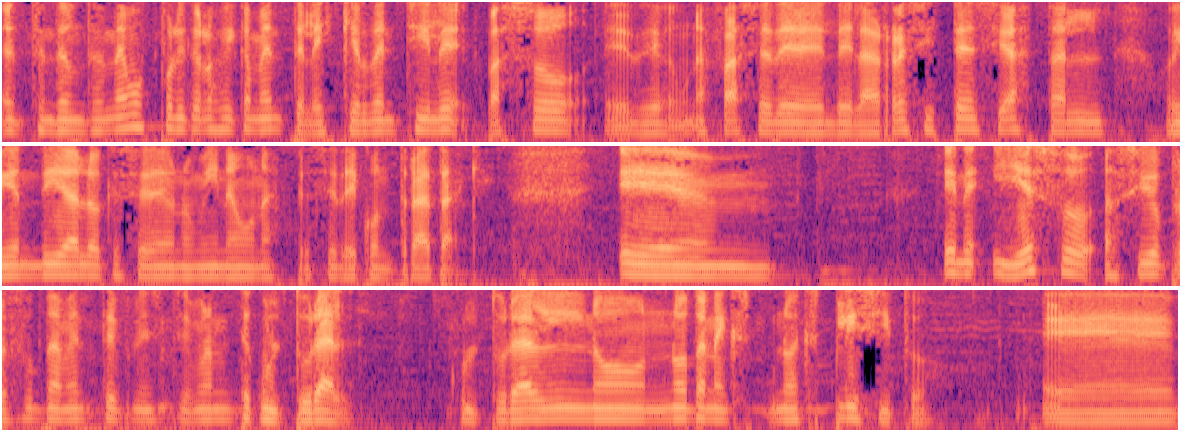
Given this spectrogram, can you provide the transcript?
Entendemos politológicamente, la izquierda en Chile pasó eh, de una fase de, de la resistencia hasta hoy en día lo que se denomina una especie de contraataque. En- y eso ha sido profundamente, principalmente cultural. Cultural no, no tan ex- no explícito. Eh,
